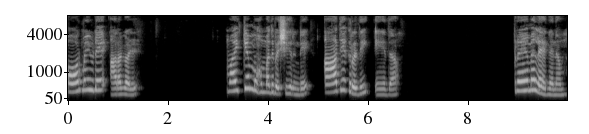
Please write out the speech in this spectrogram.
ഓർമ്മയുടെ അറകൾ. വൈക്കം മുഹമ്മദ് ബഷീറിന്റെ ആദ്യ കൃതി ഏത്? പ്രേമലേഖനം.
